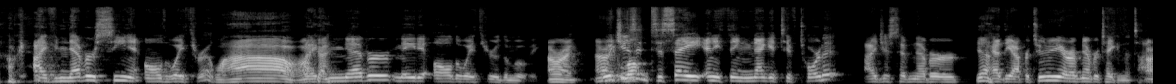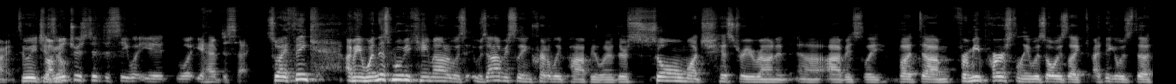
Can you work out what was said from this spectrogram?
okay. I've never seen it all the way through. Wow. Okay. I've never made it all the way through the movie. All right. All right. Which well, isn't to say anything negative toward it. I just have never yeah. had the opportunity or I've never taken the time. All right. So I'm own. interested to see what you what you have to say. So I think I mean when this movie came out, it was it was obviously incredibly popular. There's so much history around it, uh, obviously. But um, for me personally, it was always like I think it was the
